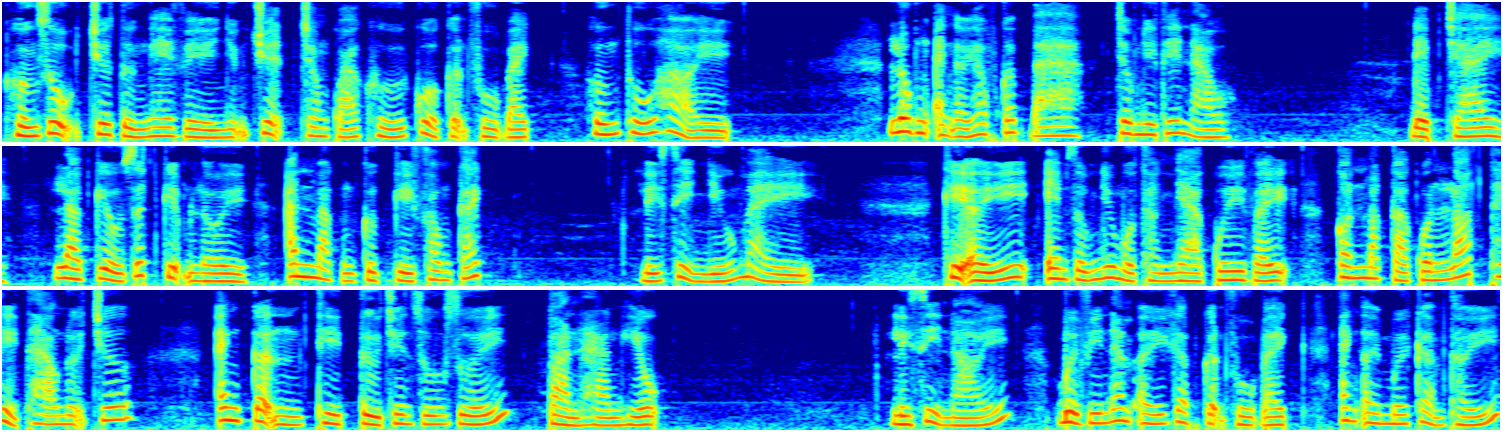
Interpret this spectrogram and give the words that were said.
Hướng dụ chưa từng nghe về những chuyện trong quá khứ của cận phù bạch, hứng thú hỏi. Lúc anh ấy học cấp 3, trông như thế nào? Đẹp trai, là kiểu rất kiệm lời, ăn mặc cực kỳ phong cách. Lý sỉ nhíu mày. Khi ấy em giống như một thằng nhà quê vậy, còn mặc cả quần lót thể thao nữa chứ. Anh Cận thì từ trên xuống dưới, toàn hàng hiệu. Lý sỉ nói, bởi vì năm ấy gặp Cận Phù Bạch, anh ấy mới cảm thấy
